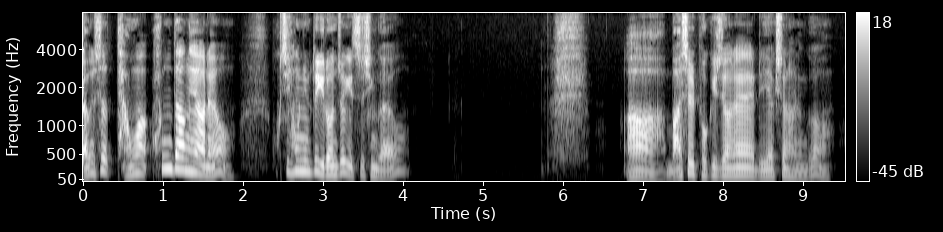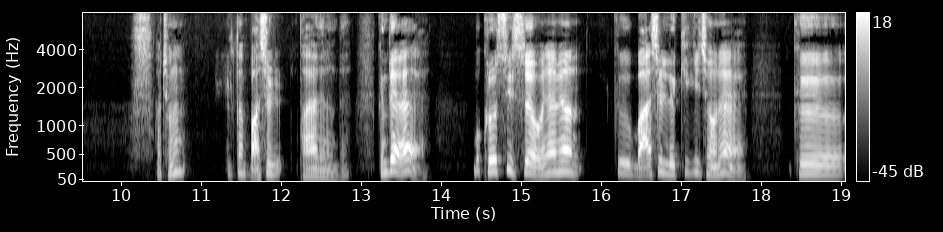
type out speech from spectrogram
라면서 당황 황당해 하네요. 혹시 형님도 이런 적 있으신가요? 아 맛을 보기 전에 리액션 하는 거. 아 저는 일단 맛을 봐야 되는데. 근데 뭐 그럴 수 있어요. 왜냐하면 그 맛을 느끼기 전에 그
